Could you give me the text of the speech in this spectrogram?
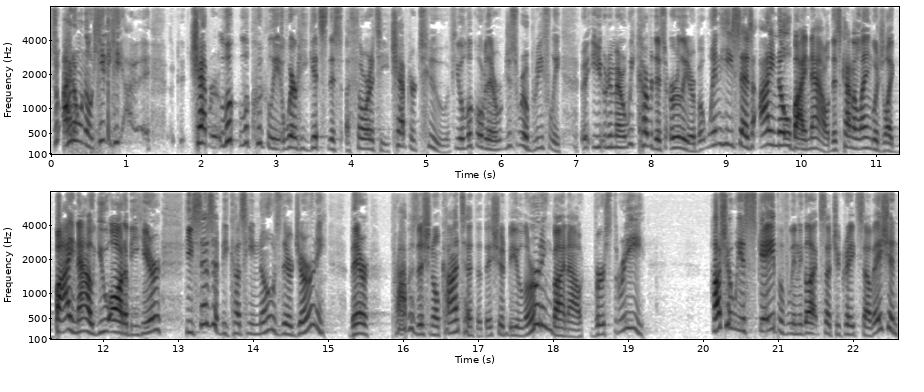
So I don't know. He, he, uh, chapter look look quickly at where he gets this authority. Chapter 2 if you look over there just real briefly uh, you remember we covered this earlier but when he says i know by now this kind of language like by now you ought to be here he says it because he knows their journey their propositional content that they should be learning by now. Verse 3 how shall we escape if we neglect such a great salvation?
